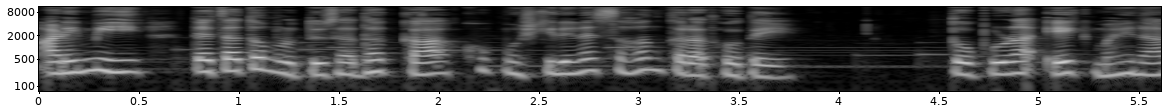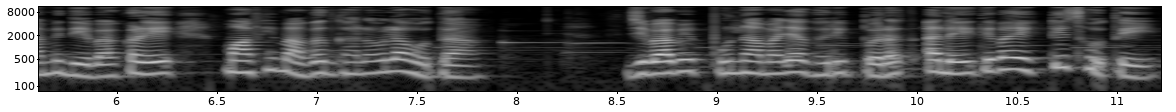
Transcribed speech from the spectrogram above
आणि मी त्याचा तो मृत्यूचा धक्का खूप मुश्किलीने सहन करत होते. तो पूर्ण एक महिना मी देवाकडे माफी मागत घालवला होता. जेव्हा मी पुन्हा माझ्या घरी परत आले तेव्हा एकटीच होते.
